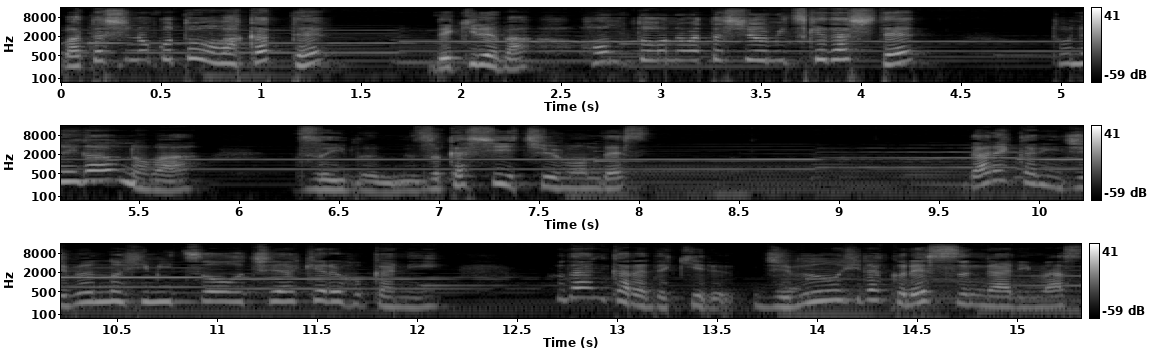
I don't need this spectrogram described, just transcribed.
私のことを分かって、できれば本当の私を見つけ出して、と願うのは随分難しい注文です。誰かに自分の秘密を打ち明けるほかに、普段からできる自分を開くレッスンがあります。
